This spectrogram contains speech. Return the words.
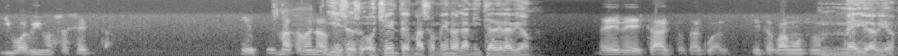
y volvimos a 60. Este, más o menos. Y esos 80 es más o menos la mitad del avión. exacto, tal cual. Si tomamos un medio avión,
